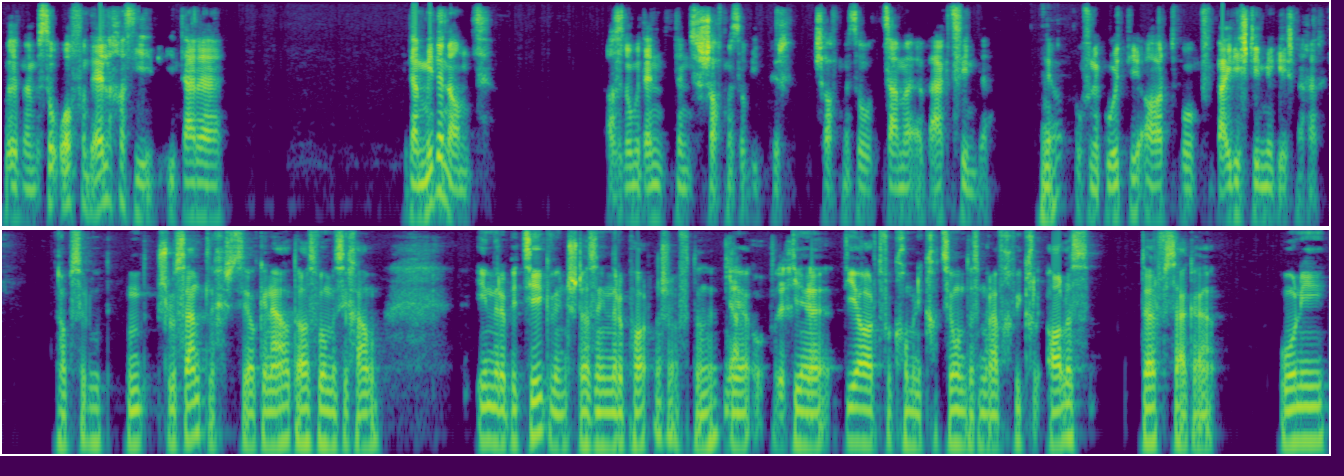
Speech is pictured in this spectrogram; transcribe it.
weil wenn man so offen und ehrlich kann sein, in dieser, in diesem Miteinander, also nur dann, dann schafft man so weiter, schafft man so zusammen einen Weg zu finden. Ja. Auf eine gute Art, wo für beide stimmig ist nachher. Absolut. Und schlussendlich ist es ja genau das, wo man sich auch in einer Beziehung wünscht, also in einer Partnerschaft. Oder? Die, ja, die, die Art von Kommunikation, dass man einfach wirklich alles darf sagen, ohne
